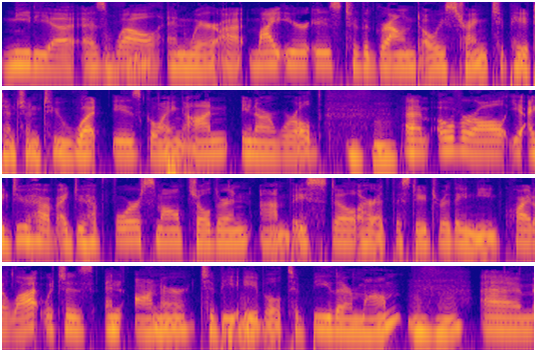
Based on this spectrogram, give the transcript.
media as mm-hmm. well and where I, my ear is to the ground always trying to pay attention to what is going on in our world mm-hmm. um, overall yeah i do have i do have four small children um, they still are at the stage where they need quite a lot which is an honor to be mm-hmm. able to be their mom mm-hmm. um,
